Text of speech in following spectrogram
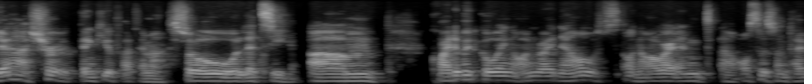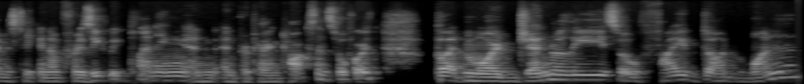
Yeah, sure. Thank you, Fatima. So let's see. Um, quite a bit going on right now on our end. Uh, also sometimes taken up for Zeek Week planning and, and preparing talks and so forth. But more generally, so 5.1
